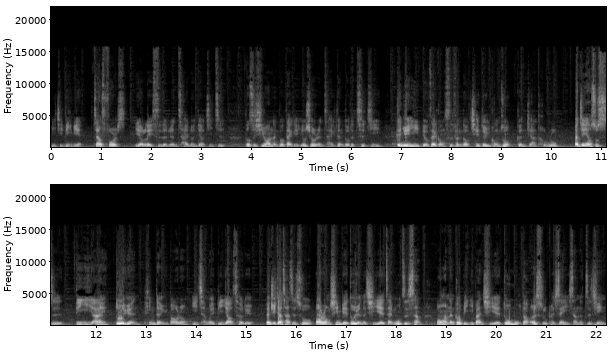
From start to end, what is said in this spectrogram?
以及历练，Salesforce 也有类似的人才轮调机制，都是希望能够带给优秀人才更多的刺激，更愿意留在公司奋斗，且对于工作更加投入。关键要素十，DEI 多元、平等与包容已成为必要策略。根据调查指出，包容性别多元的企业在募资上，往往能够比一般企业多募到二十五 percent 以上的资金。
